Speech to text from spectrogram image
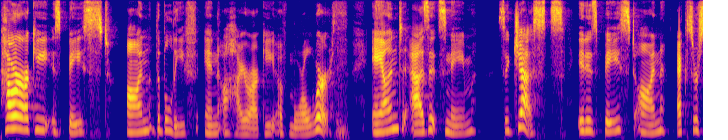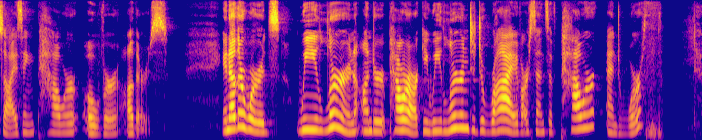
Powerarchy is based on the belief in a hierarchy of moral worth. And as its name suggests, it is based on exercising power over others. In other words, we learn under powerarchy, we learn to derive our sense of power and worth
